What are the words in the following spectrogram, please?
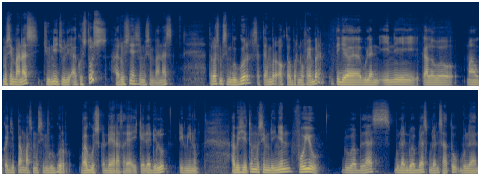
musim panas Juni, Juli, Agustus harusnya sih musim panas. Terus musim gugur September, Oktober, November tiga bulan ini kalau mau ke Jepang pas musim gugur bagus ke daerah saya Ikeda dulu di Mino. Habis itu musim dingin Fuyu 12 bulan 12 bulan 1 bulan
